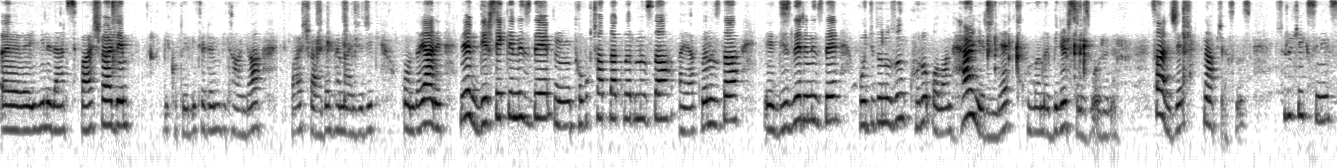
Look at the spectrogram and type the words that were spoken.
Ee, yeniden sipariş verdim. Bir kutuyu bitirdim. Bir tane daha sipariş verdim. Hemencecik onda yani ne dirseklerinizde, topuk çatlaklarınızda, ayaklarınızda, e, dizlerinizde, vücudunuzun kuru olan her yerinde kullanabilirsiniz bu ürünü. Sadece ne yapacaksınız? Süreceksiniz.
